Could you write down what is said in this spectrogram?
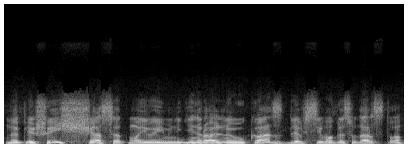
Напиши сейчас от моего имени генеральный указ для всего государства,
